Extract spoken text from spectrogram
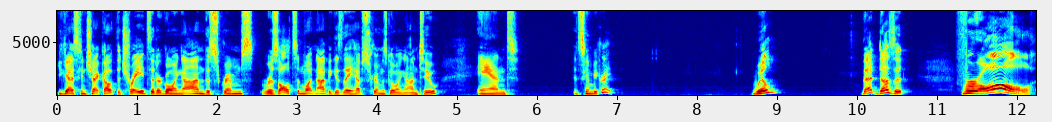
you guys can check out the trades that are going on, the scrims results and whatnot, because they have scrims going on too. And it's going to be great. Will, that does it for all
